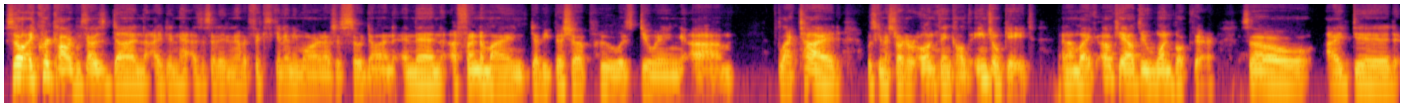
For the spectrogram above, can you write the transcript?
So I quit comic books. I was done. I didn't, ha- as I said, I didn't have a thick skin anymore, and I was just so done. And then a friend of mine, Debbie Bishop, who was doing um, Black Tide, was going to start her own thing called Angel Gate, and I'm like, okay, I'll do one book there. So I did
